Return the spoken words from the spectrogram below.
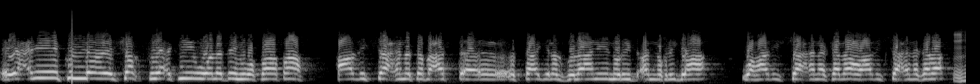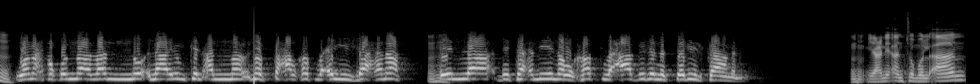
يعني كل شخص يأتي ولديه وساطه هذه الشاحنة تبعت التاجر الفلاني نريد أن نخرجها وهذه الشاحنة كذا وهذه الشاحنة كذا. ونحن قلنا لن لا يمكن أن نفتح الخط لأي شاحنة إلا بتأمين الخط لعابرين السبيل كامل. يعني أنتم الآن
